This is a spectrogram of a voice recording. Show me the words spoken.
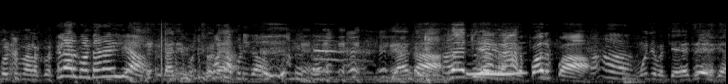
கொட்டணுமா கிளார் கொண்டாரா இல்லையா போட்டா ஏண்டா போருப்பா ஆ. மூஞ்சி பத்தியா எத்தனை இருக்க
